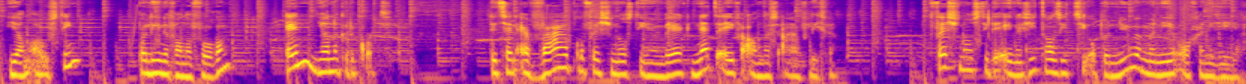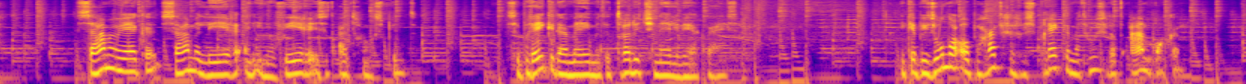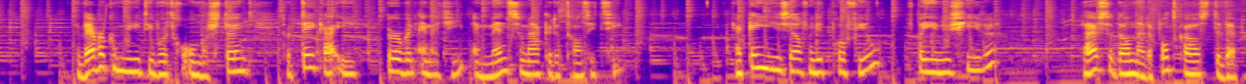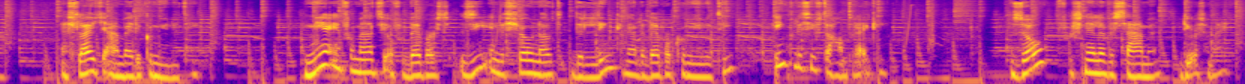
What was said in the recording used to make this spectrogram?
Jan Oosting, Pauline van der Vorm en Janneke de Kort. Dit zijn ervaren professionals die hun werk net even anders aanvliegen. Professionals die de energietransitie op een nieuwe manier organiseren. Samenwerken, samen leren en innoveren is het uitgangspunt. Ze breken daarmee met de traditionele werkwijze. Ik heb bijzonder openhartige gesprekken met hoe ze dat aanpakken. De Webber Community wordt geondersteund door TKI, Urban Energy en mensen maken de transitie. Herken je jezelf in dit profiel of ben je nieuwsgierig? Luister dan naar de podcast De Webber en sluit je aan bij de community. Meer informatie over Webbers zie in de show note de link naar de Webber Community, inclusief de handreiking. Zo versnellen we samen duurzaamheid.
